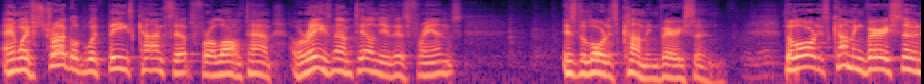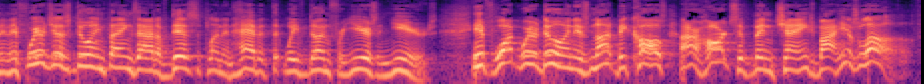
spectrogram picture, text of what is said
And we've struggled with these concepts for a long time. The reason I'm telling you this, friends, is the Lord is coming very soon. The Lord is coming very soon. And if we're just doing things out of discipline and habit that we've done for years and years, if what we're doing is not because our hearts have been changed by His love,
